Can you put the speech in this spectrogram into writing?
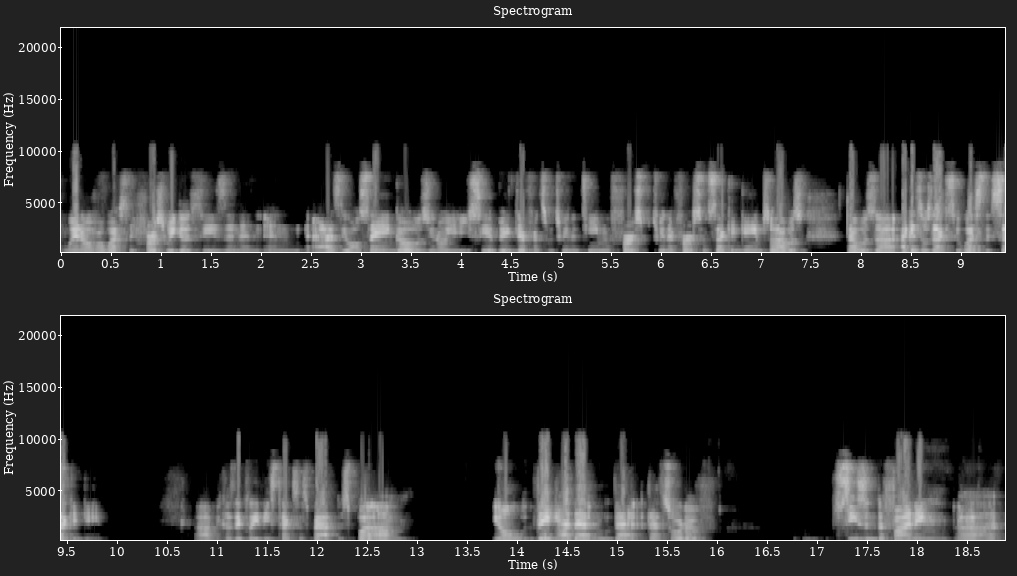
win over Wesley first week of the season, and, and as the old saying goes, you know, you, you, see a big difference between the team the first between their first and second game. So that was that was uh, I guess it was actually Wesley's second game uh, because they played East Texas Baptist. But um, you know, they had that that that sort of season defining uh,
